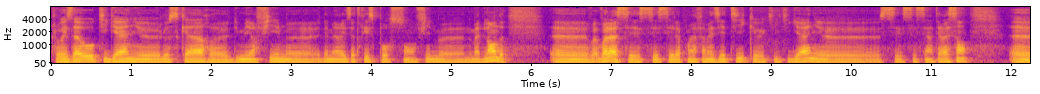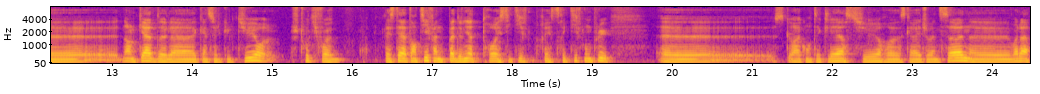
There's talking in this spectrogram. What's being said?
Chloé Zhao qui gagne l'Oscar du meilleur film de la réalisatrice pour son film Nomadland. Voilà, c'est la première femme asiatique qui, qui gagne. c'est intéressant. dans le cadre de la cancel culture, je trouve qu'il faut rester attentif à ne pas devenir trop restrictif, non plus. Euh, ce que racontait Claire sur euh, Scarlett Johansson, euh, voilà,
